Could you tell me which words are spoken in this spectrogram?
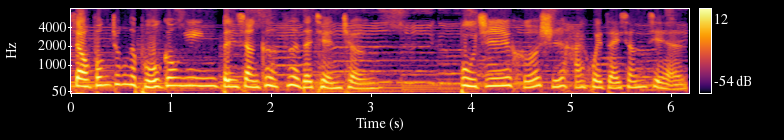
像风中的蒲公英奔向各自的前程，不知何时还会再相见，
